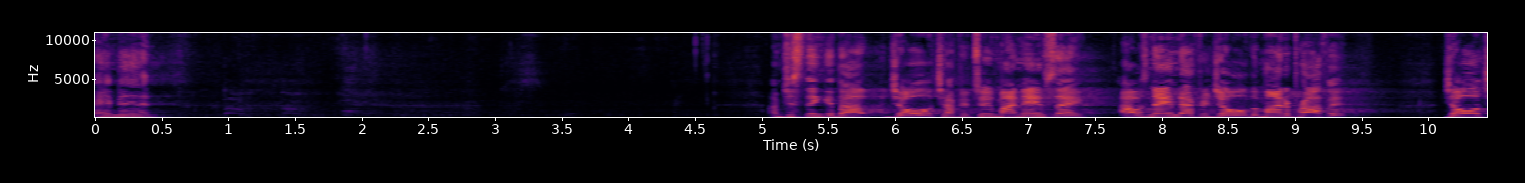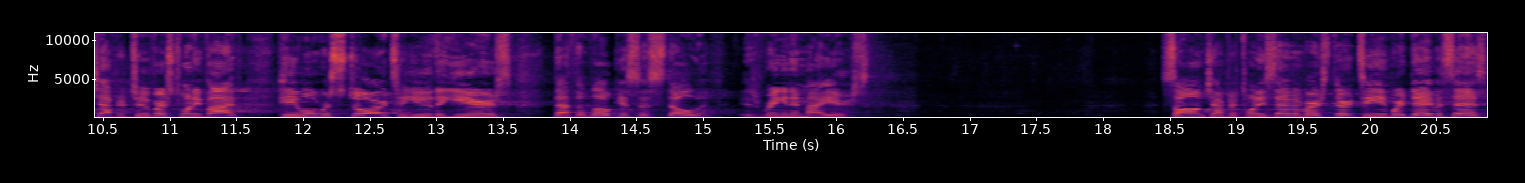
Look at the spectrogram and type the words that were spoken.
Amen. I'm just thinking about Joel chapter 2, my namesake. I was named after Joel, the minor prophet. Joel chapter 2, verse 25. He will restore to you the years that the locust has stolen, is ringing in my ears. Psalm chapter 27, verse 13, where David says,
